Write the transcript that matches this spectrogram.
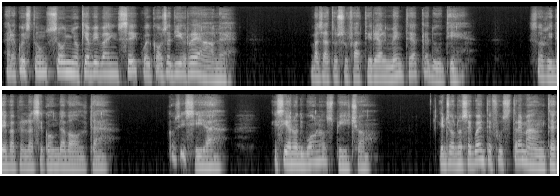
Era questo un sogno che aveva in sé qualcosa di reale, basato su fatti realmente accaduti. Sorrideva per la seconda volta. Così sia, che siano di buon auspicio. Il giorno seguente fu stremante,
